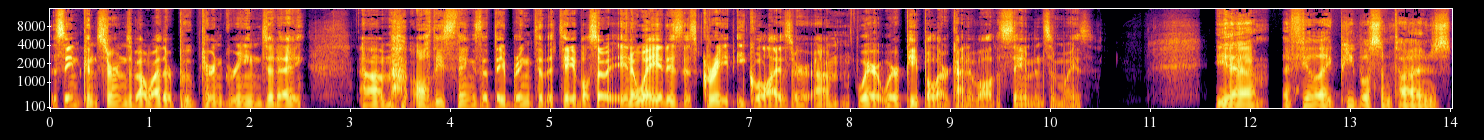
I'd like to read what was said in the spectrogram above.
the same concerns about why their poop turned green today um, all these things that they bring to the table. So in a way, it is this great equalizer um, where where people are kind of all the same in some ways. Yeah, I feel like people sometimes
